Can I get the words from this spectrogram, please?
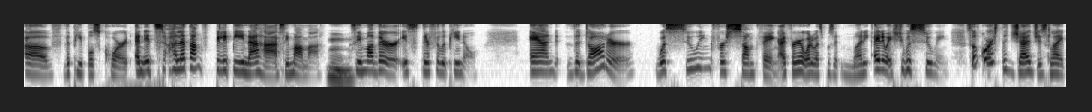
of the People's Court, and it's halatang Pilipina ha, si mama. Mm. Si mother is they're Filipino, and the daughter was suing for something. I forget what it was. Was it money? Anyway, she was suing. So of course the judge is like,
